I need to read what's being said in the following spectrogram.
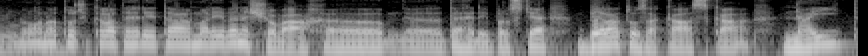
No, na to říkala tehdy ta Marie Benešová. Eh, eh, tehdy prostě byla to zakázka najít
